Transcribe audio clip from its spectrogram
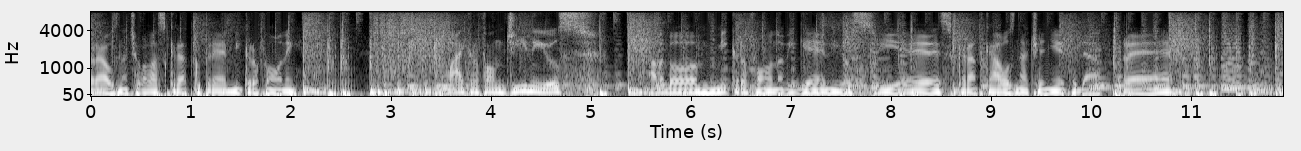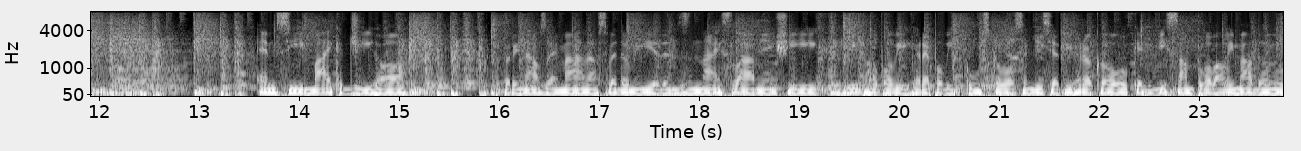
ktorá označovala skratku pre mikrofóny. Microphone Genius alebo mikrofónový genius je skratka označenie teda pre MC Mike Gho, ktorý naozaj má na svedomí jeden z najslávnejších hip-hopových repových kúskov 80 rokov, keď vysamplovali Madonu.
